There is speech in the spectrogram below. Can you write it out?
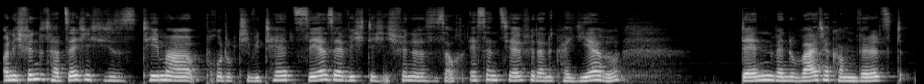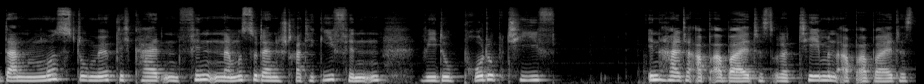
Und ich finde tatsächlich dieses Thema Produktivität sehr, sehr wichtig. Ich finde, das ist auch essentiell für deine Karriere. Denn wenn du weiterkommen willst, dann musst du Möglichkeiten finden, dann musst du deine Strategie finden, wie du produktiv Inhalte abarbeitest oder Themen abarbeitest.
